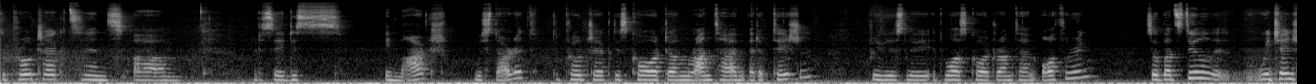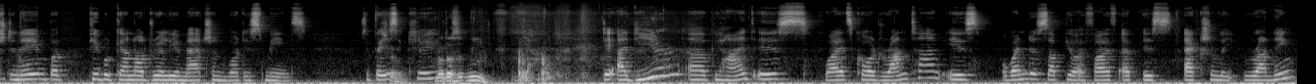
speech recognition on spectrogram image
the project since um, let's say this in March we started. The project is called um, Runtime Adaptation. Previously, it was called Runtime Authoring. So, but still, uh, we changed the name, but people cannot really imagine what this means. So basically, what does it mean? yeah. The idea uh, behind is why it's called runtime is when the SAP UI5 app is actually running.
